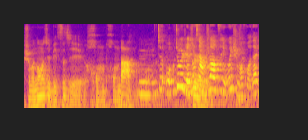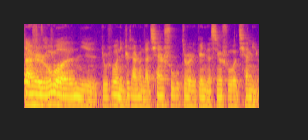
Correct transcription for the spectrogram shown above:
什么东西比自己宏宏大很多。嗯，就我就是人都想知道自己为什么活在这个但是世界上。如果你比如说你之前说你在签书，就是给你的新书签名，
